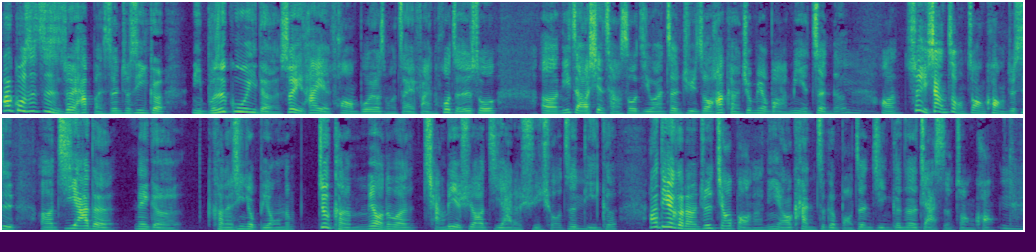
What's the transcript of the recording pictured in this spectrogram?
那过失致死罪它本身就是一个你不是故意的，所以他也通常不会有什么再犯，或者是说，呃，你只要现场收集完证据之后，他可能就没有办法灭证的，嗯、哦，所以像这种状况，就是呃，羁押的那个。可能性就不用那么，就可能没有那么强烈需要积压的需求，这是第一个。那、嗯啊、第二个呢，就是交保呢，你也要看这个保证金跟这个驾驶的状况。嗯，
